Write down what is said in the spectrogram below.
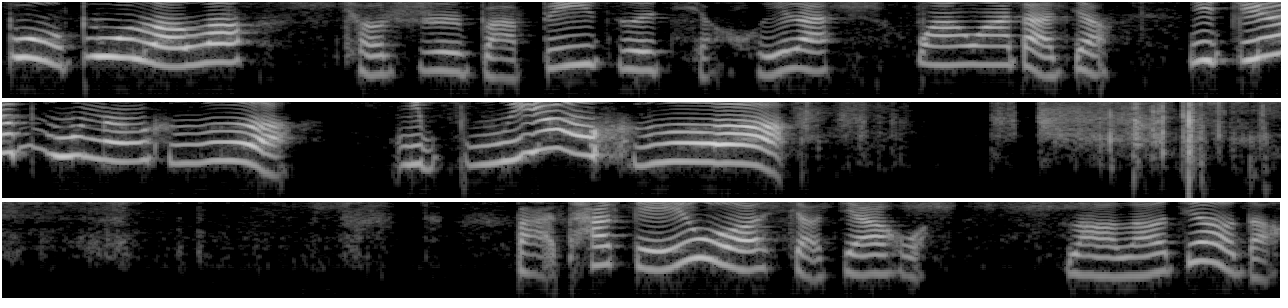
不不，姥姥，乔治把杯子抢回来，哇哇大叫：“你绝不能喝！你不要喝！把它给我，小家伙！”姥姥叫道。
